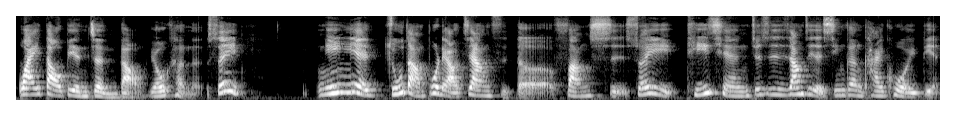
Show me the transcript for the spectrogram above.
歪道变正道，有可能。所以你也阻挡不了这样子的方式。所以提前就是让自己的心更开阔一点，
